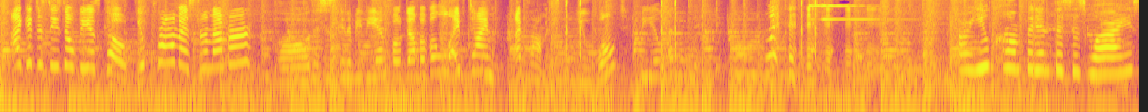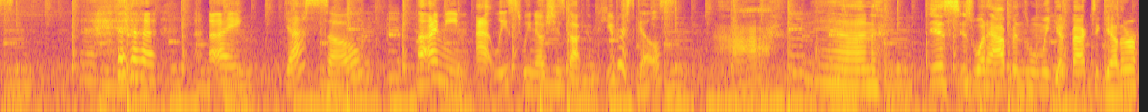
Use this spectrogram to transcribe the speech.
I get to see Sophia's code. You promised, remember? Oh, this is gonna be the info dump of a lifetime. I promise. You won't feel a thing. Are you confident this is wise? I guess so. I mean, at least we know she's got computer skills. Ah, man. This is what happens when we get back together?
